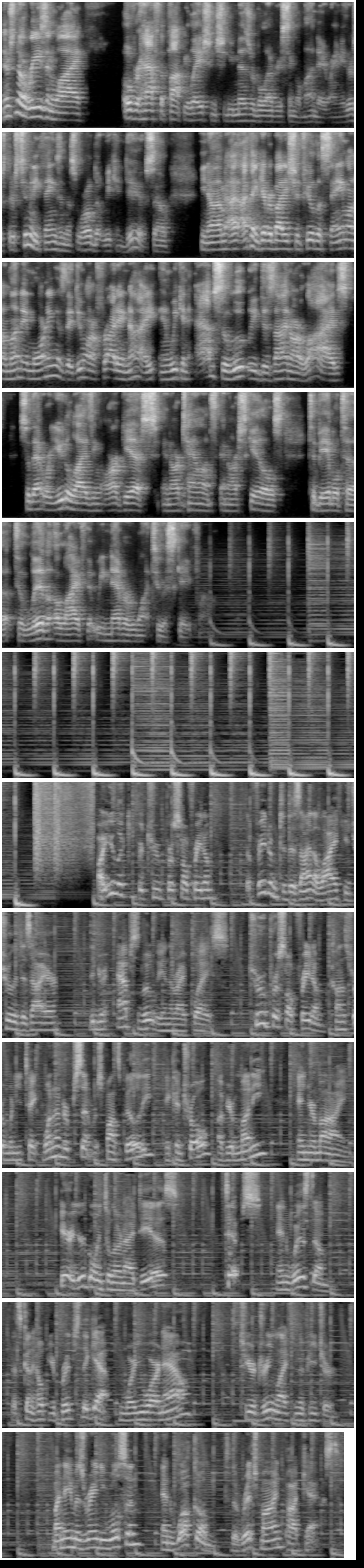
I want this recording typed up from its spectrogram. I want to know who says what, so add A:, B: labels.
A: There's no reason why over half the population should be miserable every single Monday, Randy. There's there's too many things in this world that we can do. So, you know, I, mean, I, I think everybody should feel the same on a Monday morning as they do on a Friday night, and we can absolutely design our lives so that we're utilizing our gifts and our talents and our skills to be able to to live a life that we never want to escape from.
B: Are you looking for true personal freedom? The freedom to design a life you truly desire? Then you're absolutely in the right place. True personal freedom comes from when you take 100% responsibility and control of your money and your mind. Here, you're going to learn ideas, tips, and wisdom that's going to help you bridge the gap from where you are now to your dream life in the future. My name is Randy Wilson, and welcome to the Rich Mind Podcast.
